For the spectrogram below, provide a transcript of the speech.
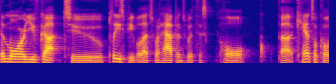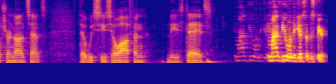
the more you've got to please people. That's what happens with this whole uh, cancel culture nonsense that we see so often these days. My view, on the gifts of the Spirit.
